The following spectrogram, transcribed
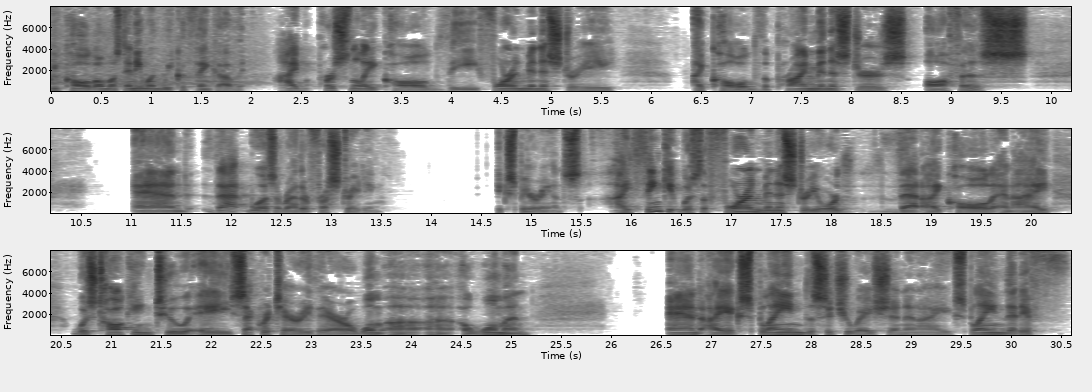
We called almost anyone we could think of I personally called the foreign ministry, I called the prime minister's office, and that was a rather frustrating experience. I think it was the foreign ministry or that I called and I was talking to a secretary there, a, wom- uh, a woman, and I explained the situation and I explained that if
